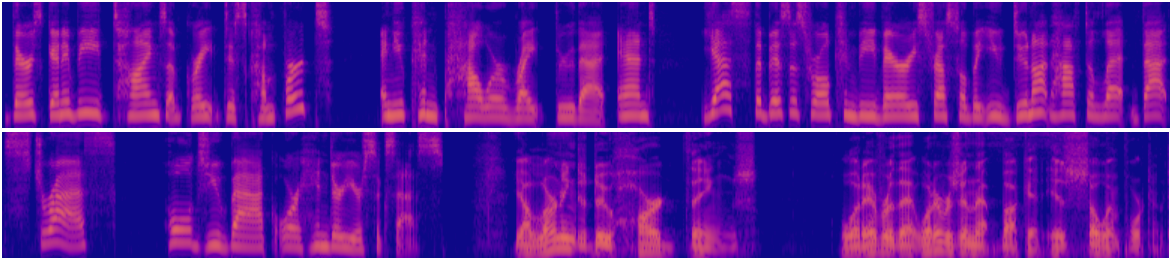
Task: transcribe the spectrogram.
there's going to be times of great discomfort and you can power right through that. And yes, the business world can be very stressful, but you do not have to let that stress hold you back or hinder your success. Yeah, learning to do hard things, whatever that whatever's in that bucket is so important.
